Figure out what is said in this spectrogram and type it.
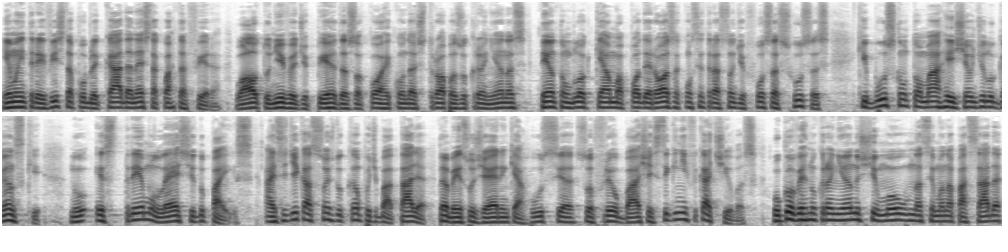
em uma entrevista publicada nesta quarta-feira. O alto nível de perdas ocorre quando as tropas ucranianas tentam bloquear uma poderosa concentração de forças russas que buscam tomar a região de Lugansk, no extremo leste do país. As indicações do campo de batalha também sugerem que a Rússia sofreu baixas significativas. O governo ucraniano estimou na semana passada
